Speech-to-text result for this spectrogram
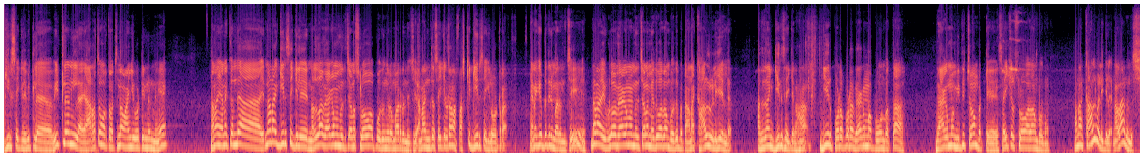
கீர் சைக்கிள் வீட்டில் வீட்டிலன்னு இல்லை யாராச்சும் ஒருத்தன் வச்சு தான் வாங்கி ஓட்டின்னு ஆனால் எனக்கு வந்து என்னடா கீர் சைக்கிள்? நல்லா வேகமாக மிதிச்சாலும் ஸ்லோவாக போகுதுங்கிற மாதிரி இருந்துச்சு. ஆனால் இந்த சைக்கிள் தான் நான் ஃபஸ்ட்டு கீர் சைக்கிள் ஓட்டுறேன். எனக்கு எப்படி தெரியுமா இருந்துச்சு? என்னடா இவ்வளோ வேகமாக இருந்துச்சாலும் மெதுவாக தான் போகுது பட் ஆனால் கால் வலியே இல்லை. அதுதான் கீர் சைக்கிளா. கீர் போட போட வேகமாக போகும்னு பார்த்தா வேகமாக மிதிச்சோம் பட்டு சைக்கிள் ஸ்லோவாக தான் போகும். ஆனால் கால் வலிக்கல. நல்லா இருந்துச்சு.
